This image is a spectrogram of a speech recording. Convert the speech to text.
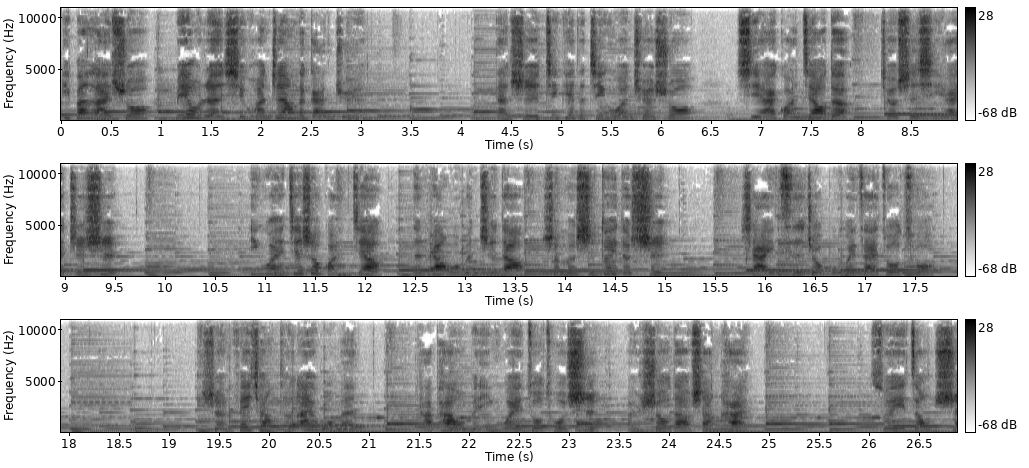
一般来说，没有人喜欢这样的感觉，但是今天的经文却说。喜爱管教的，就是喜爱知识，因为接受管教能让我们知道什么是对的事，下一次就不会再做错。神非常疼爱我们，他怕我们因为做错事而受到伤害，所以总是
